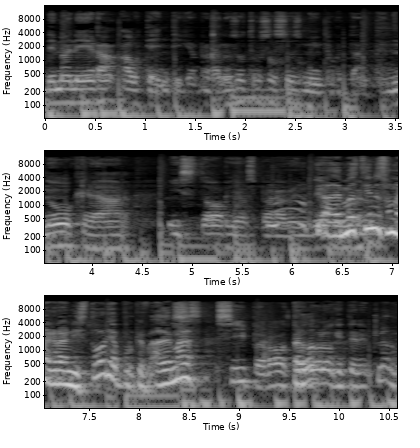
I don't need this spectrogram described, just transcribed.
de manera auténtica. Para nosotros eso es muy importante. No crear historias para vender. Además tienes una gran historia, porque además... Sí, pero ¿Perdón? todo lo que tenemos... Claro.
